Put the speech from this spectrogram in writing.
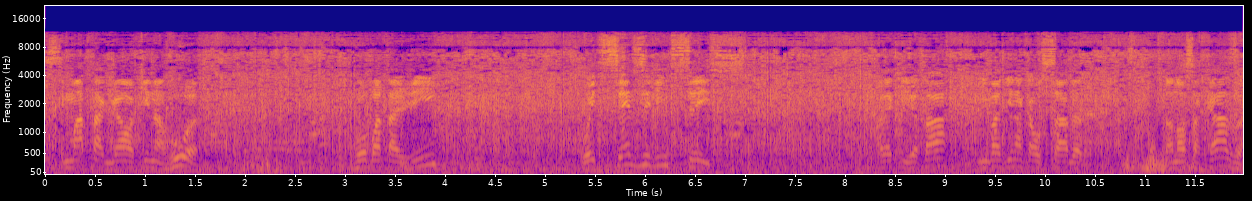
Esse matagal aqui na rua, Rua Batagim, 826. Olha aqui, já está invadindo a calçada da nossa casa.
